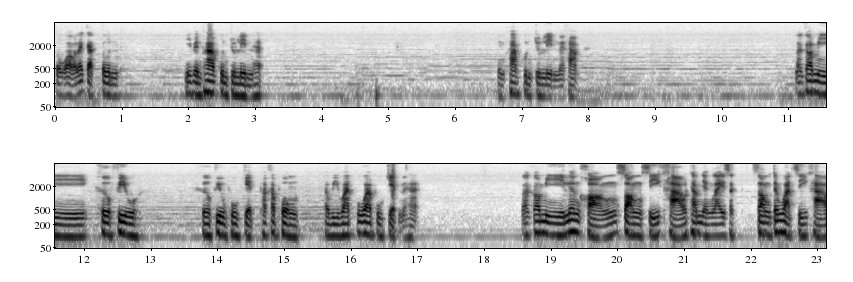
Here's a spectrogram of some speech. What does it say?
ส่งออกและกักตุน นี่เป็นภาพคุณจุลินฮะ เป็นภาพคุณจุลินนะครับ แล้วก็มีเคอร์ฟิว เคอร์ฟิวภูเก็ตพักพงศ์ทวีวัฒน์ผู้ว่าภูเก็ตนะฮะ แล้วก็มีเรื่องของซองสีขาวทำอย่างไรซองจังหวัดสีขาว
